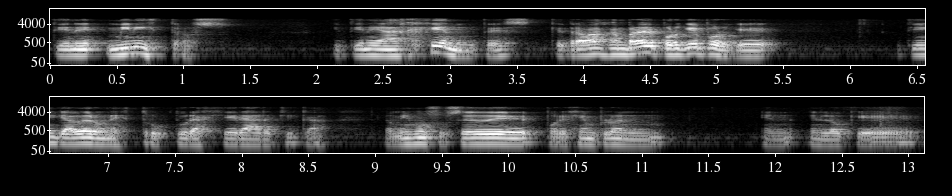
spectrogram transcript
tiene ministros y tiene agentes que trabajan para él. ¿Por qué? Porque tiene que haber una estructura jerárquica. Lo mismo sucede, por ejemplo, en, en, lo que,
